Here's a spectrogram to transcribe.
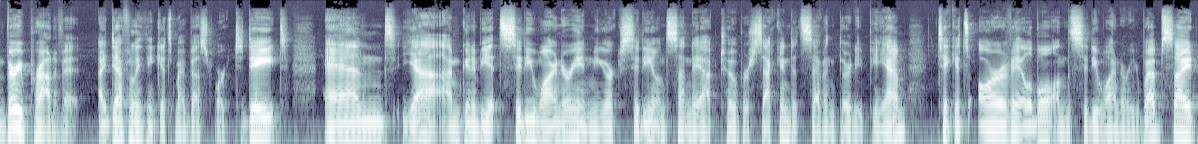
I'm very proud of it. I definitely think it's my best work to date. And yeah, I'm going to be at City Winery in New York City on Sunday, October 2nd at 7:30 p.m. Tickets are available on the City Winery website.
